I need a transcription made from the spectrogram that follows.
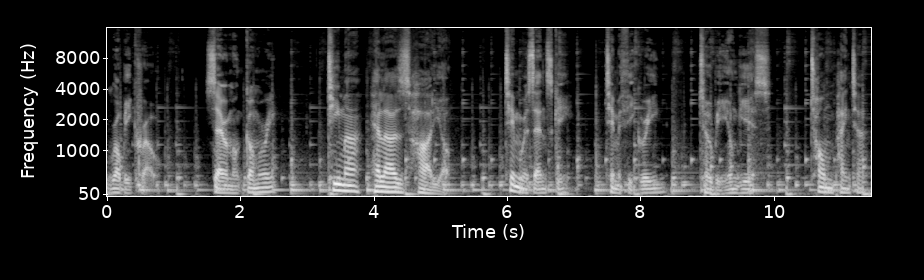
Robbie Crow, Sarah Montgomery, Tima Hellas Hario, Tim Rosensky, Timothy Green, Toby Jungius, Tom Painter,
